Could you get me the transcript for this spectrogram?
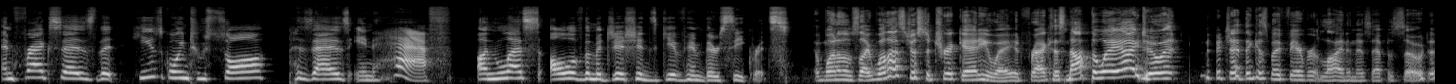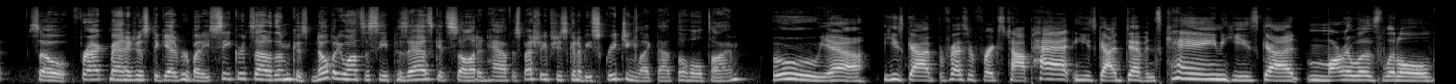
and Frack says that he's going to saw Pizzazz in half unless all of the magicians give him their secrets. And one of them's like, well, that's just a trick anyway. And Frack says, not the way I do it, which I think is my favorite line in this episode. So Frack manages to get everybody's secrets out of them because nobody wants to see Pizzazz get sawed in half, especially if she's going to be screeching like that the whole time. Ooh, yeah. He's got Professor Frick's top hat. He's got Devon's cane. He's got Marla's little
